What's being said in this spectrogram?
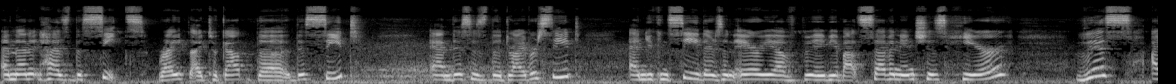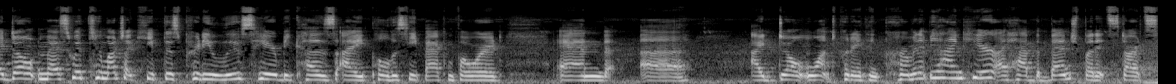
and then it has the seats, right? I took out the this seat and this is the driver's seat And you can see there's an area of maybe about seven inches here. This I don't mess with too much. I keep this pretty loose here because I pull the seat back and forward and uh, I don't want to put anything permanent behind here. I have the bench, but it starts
